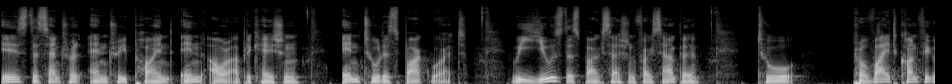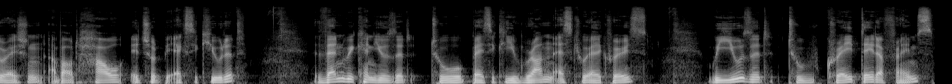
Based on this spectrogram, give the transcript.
is the central entry point in our application into the Spark world. We use the Spark session, for example, to provide configuration about how it should be executed. Then we can use it to basically run SQL queries. We use it to create data frames.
